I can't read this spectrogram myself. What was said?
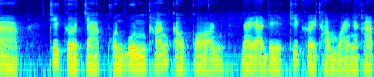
ลาภ ที่เกิดจากผลบุญครั้งเก่าก่อน ในอดีตที่เคยทำไว้นะครับ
